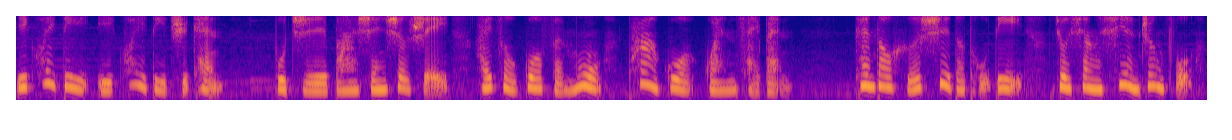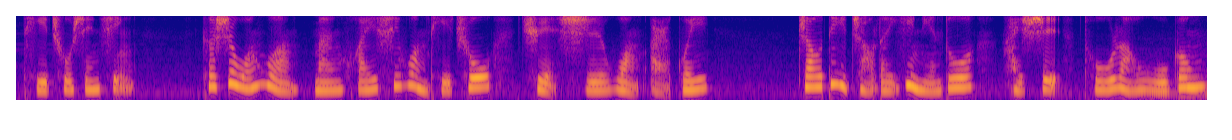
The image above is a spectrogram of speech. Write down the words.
一块地一块地去看，不止跋山涉水，还走过坟墓，踏过棺材板，看到合适的土地，就向县政府提出申请。可是，往往满怀希望提出，却失望而归。找地找了一年多，还是徒劳无功。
